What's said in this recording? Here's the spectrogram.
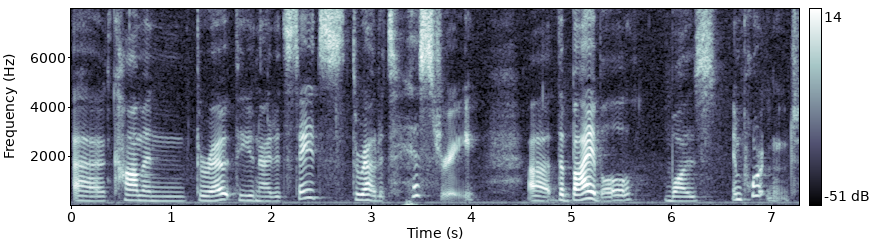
uh, common throughout the United States, throughout its history. Uh, the Bible was important.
